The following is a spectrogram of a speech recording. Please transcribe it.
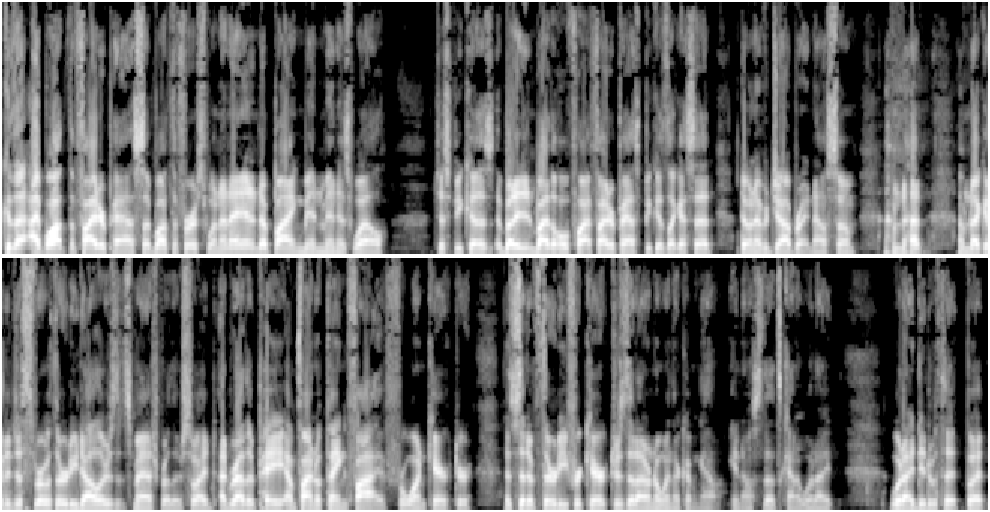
cause I, I bought the fighter pass, I bought the first one and I ended up buying Min Min as well. Just because, but I didn't buy the whole fi- fighter pass because, like I said, I don't have a job right now, so I'm, I'm not, I'm not going to just throw thirty dollars at Smash Brothers. So I'd, I'd rather pay. I'm fine with paying five for one character instead of thirty for characters that I don't know when they're coming out. You know, so that's kind of what I, what I did with it. But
